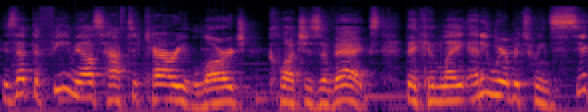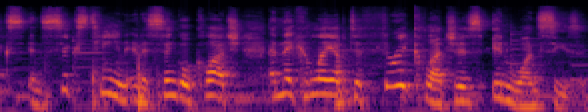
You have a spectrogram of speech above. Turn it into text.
is that the females have to carry large clutches of eggs. They can lay anywhere between 6 and 16 in a single clutch, and they can lay up to 3 clutches in one season.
